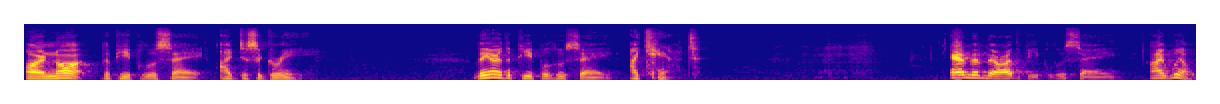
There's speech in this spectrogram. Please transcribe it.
are not the people who say, I disagree. They are the people who say, I can't. And then there are the people who say, I will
